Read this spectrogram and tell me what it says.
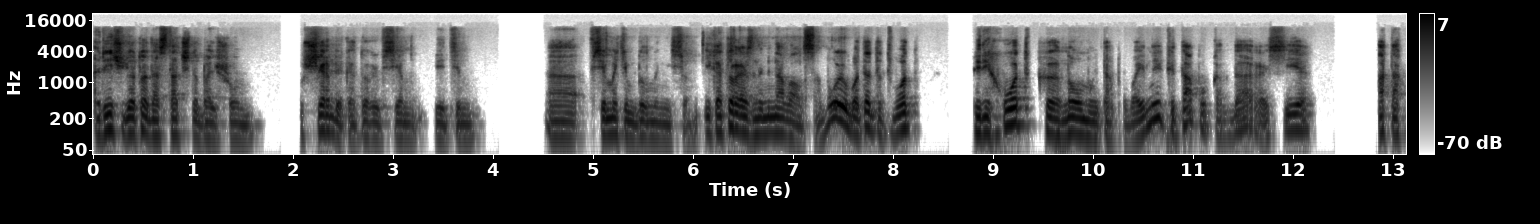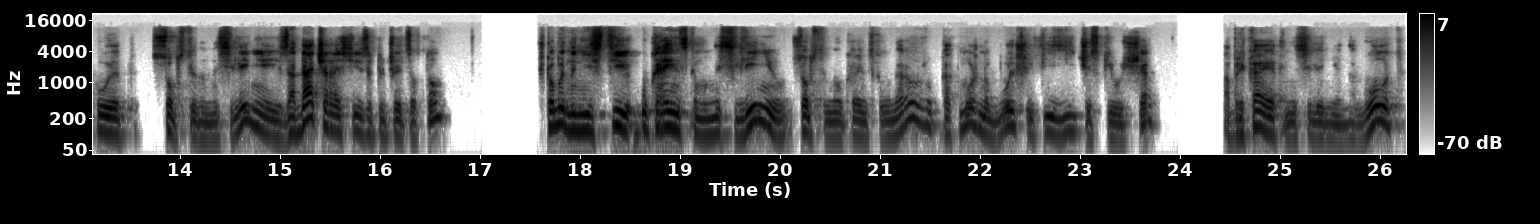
речь идет о достаточно большом ущербе, который всем этим, э, всем этим был нанесен, и который ознаменовал собой вот этот вот переход к новому этапу войны, к этапу, когда Россия атакует собственное население. И задача России заключается в том, чтобы нанести украинскому населению, собственно, украинскому народу, как можно больше физический ущерб обрекая это население на голод,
